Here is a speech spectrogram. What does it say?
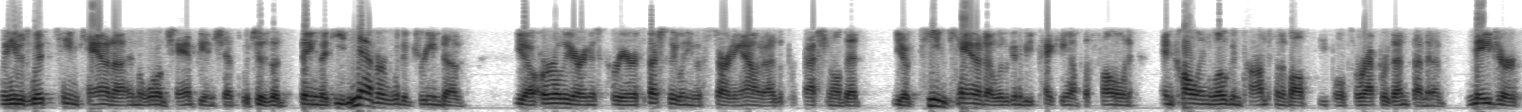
when he was with Team Canada in the World Championships, which is a thing that he never would have dreamed of, you know, earlier in his career, especially when he was starting out as a professional, that, you know, Team Canada was going to be picking up the phone and calling Logan Thompson of all people to represent them in a major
